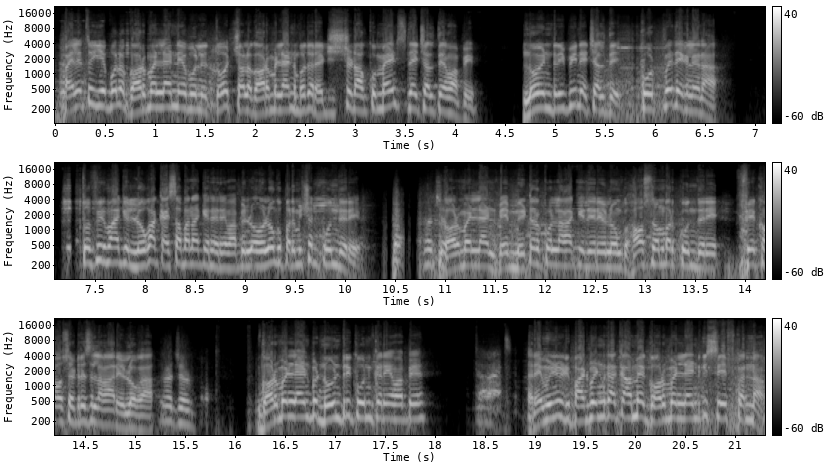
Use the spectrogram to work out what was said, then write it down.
पहले तो ये बोलो गवर्नमेंट लैंड है बोले तो चलो गवर्नमेंट लैंड बोले रजिस्टर्ड डॉक्यूमेंट्स नहीं चलते वहाँ पे। नो एंट्री भी नहीं चलते। कोर्ट में देख लेना। तो फिर वहाँ के लोग कैसा बना के रह रहे हैं? वहाँ पे लोगों को परमिशन कौन दे रहे? अच्छा। गवर्नमेंट लैंड पे मीटर को लगा के दे रहे लोगों को। हाउस नंबर कौन दे रहे? फेक हाउस एड्रेस लगा रहे लोग। अच्छा। गवर्नमेंट लैंड पे नो एंट्री कौन करे वहाँ पे? रेवेन्यू डिपार्टमेंट का काम है गवर्नमेंट लैंड की सेफ़ करना।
